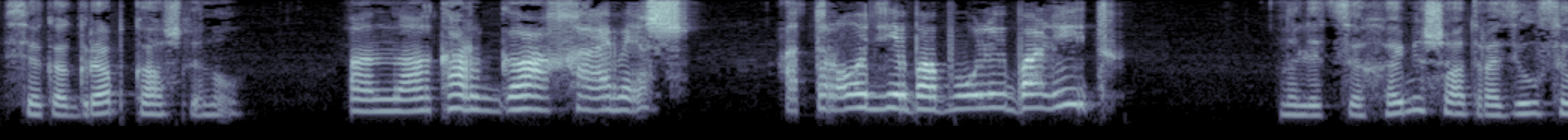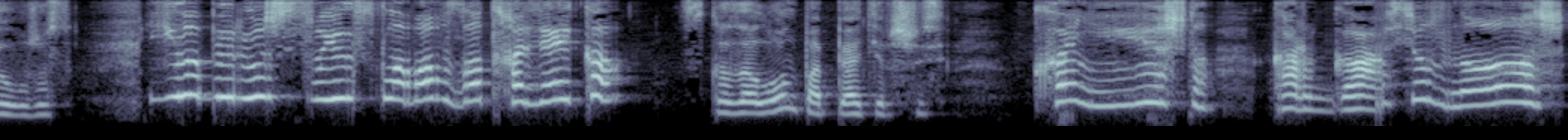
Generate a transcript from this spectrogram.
Секограб кашлянул. Она корга, Хэмиш. Отродье бабули болит. На лице Хэмиша отразился ужас. «Я берешь свои слова взад, хозяйка!» Сказал он, попятившись. «Конечно, корга, все знаешь.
